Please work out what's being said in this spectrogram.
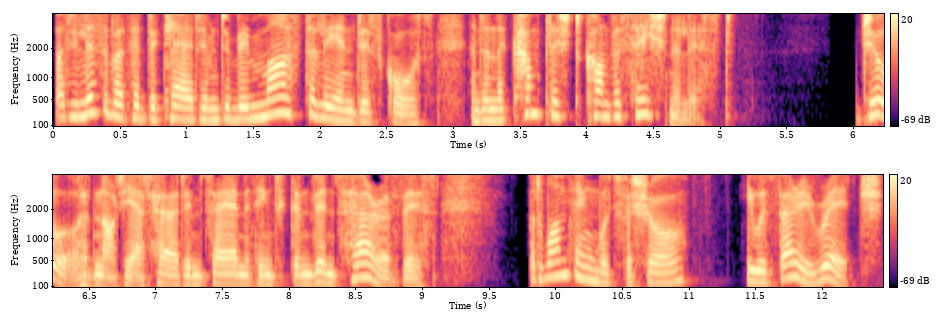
but Elizabeth had declared him to be masterly in discourse and an accomplished conversationalist. Jewel had not yet heard him say anything to convince her of this, but one thing was for sure he was very rich,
